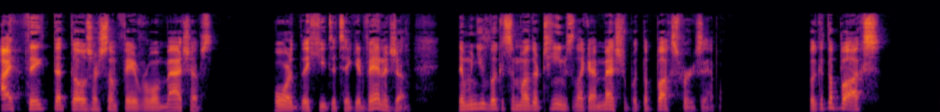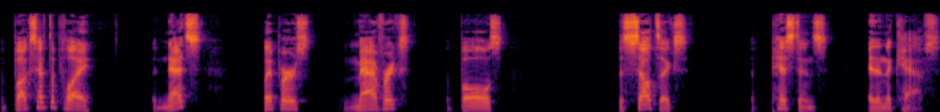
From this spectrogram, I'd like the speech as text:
I think that those are some favorable matchups for the Heat to take advantage of. Then, when you look at some other teams, like I mentioned with the Bucks, for example, look at the Bucks. The Bucks have to play the Nets, Clippers, the Mavericks, the Bulls, the Celtics, the Pistons, and then the Cavs.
